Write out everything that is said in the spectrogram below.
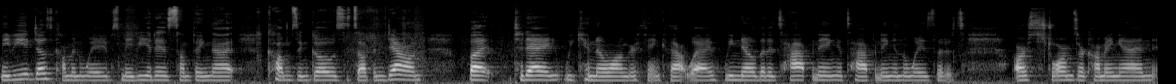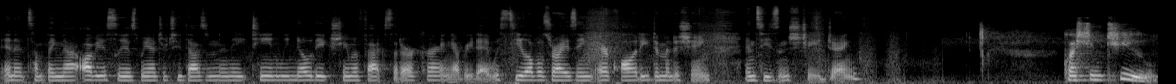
maybe it does come in waves. Maybe it is something that comes and goes, it's up and down. But today, we can no longer think that way. We know that it's happening, it's happening in the ways that it's our storms are coming in, and it's something that obviously, as we enter 2018, we know the extreme effects that are occurring every day with sea levels rising, air quality diminishing, and seasons changing. Question two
